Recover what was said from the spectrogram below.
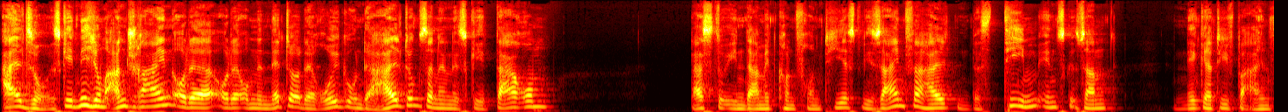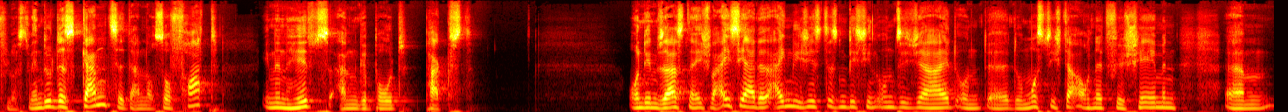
Also, es geht nicht um Anschreien oder, oder um eine nette oder ruhige Unterhaltung, sondern es geht darum, dass du ihn damit konfrontierst, wie sein Verhalten das Team insgesamt negativ beeinflusst. Wenn du das Ganze dann noch sofort in ein Hilfsangebot packst und ihm sagst, na, ich weiß ja, dass eigentlich ist das ein bisschen Unsicherheit und äh, du musst dich da auch nicht für schämen. Ähm,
